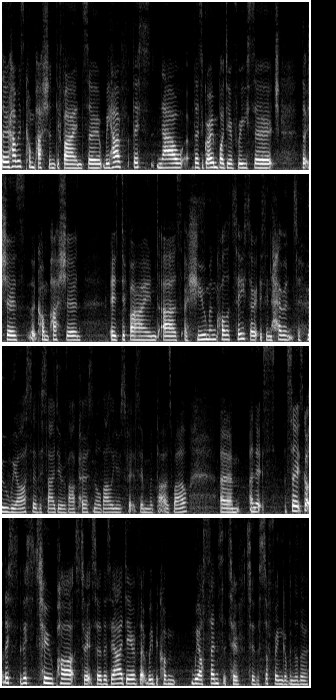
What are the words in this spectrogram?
So how is compassion defined? So we have this now, there's a growing body of research that shows that compassion is defined as a human quality, so it's inherent to who we are. So this idea of our personal values fits in with that as well. Um, and it's so it's got this this two parts to it. So there's the idea of that we become we are sensitive to the suffering of another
